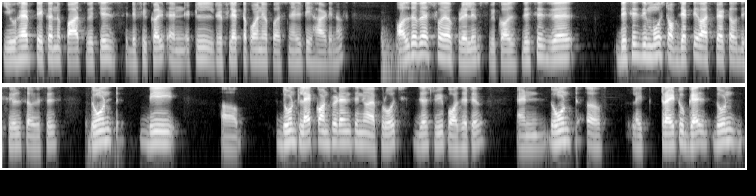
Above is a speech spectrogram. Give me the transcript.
you have taken a path which is difficult and it will reflect upon your personality hard enough. All the best for your prelims because this is where this is the most objective aspect of the civil services. Don't be uh, don't lack confidence in your approach. Just be positive and don't uh, like try to guess don't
